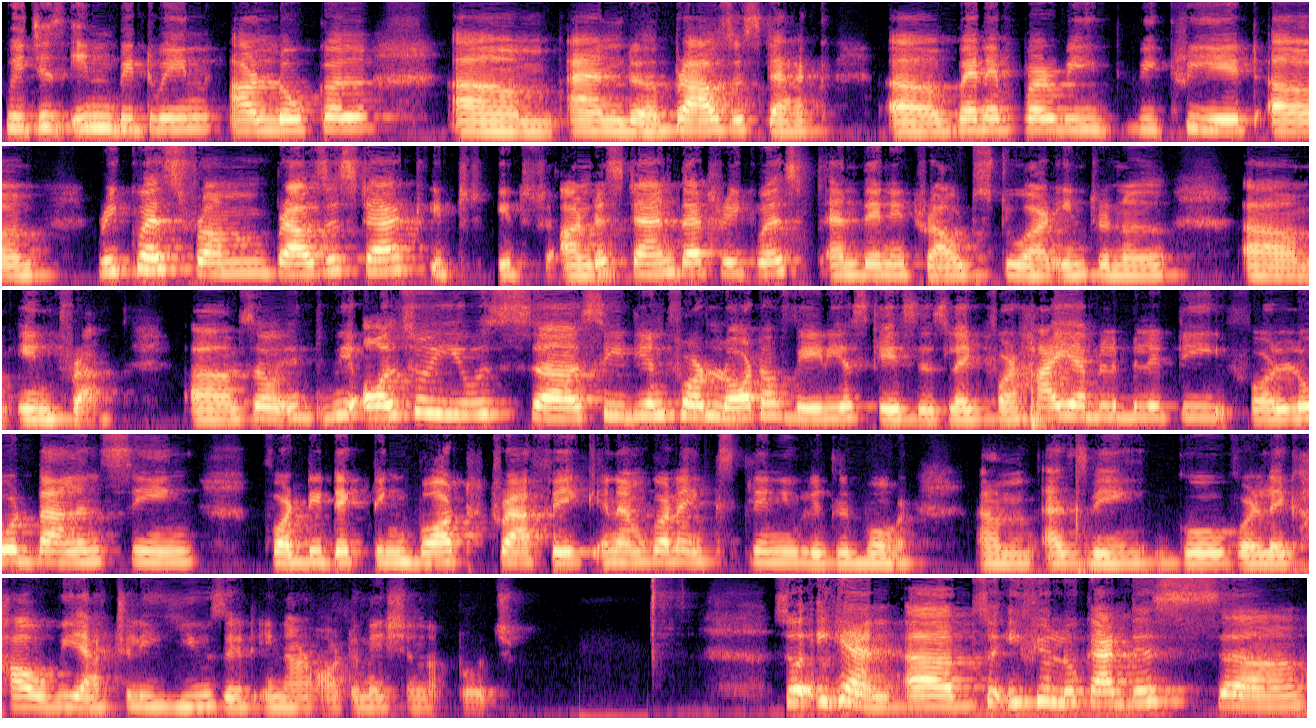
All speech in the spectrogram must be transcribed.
which is in between our local um, and uh, BrowserStack uh, whenever we, we create a request from BrowserStack, it, it understands that request and then it routes to our internal um, infra. Um, so it, we also use uh, CDN for a lot of various cases, like for high availability, for load balancing, for detecting bot traffic. And I'm gonna explain you a little more um, as we go over like how we actually use it in our automation approach. So again, uh, so if you look at this, uh,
